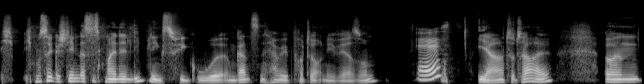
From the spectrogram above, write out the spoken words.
Ich, ich muss ja gestehen, das ist meine Lieblingsfigur im ganzen Harry Potter-Universum. Echt? Ja, total. Und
